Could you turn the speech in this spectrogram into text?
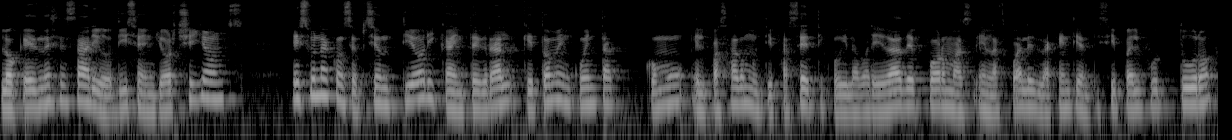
Lo que es necesario, dicen George y Jones, es una concepción teórica integral que tome en cuenta cómo el pasado multifacético y la variedad de formas en las cuales la gente anticipa el futuro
